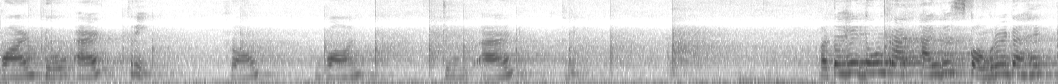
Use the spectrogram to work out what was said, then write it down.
1 2 and 3 from 1 2 and 3 आता हे दोन अँगल्स कॉन्ग्रुएंट आहेत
